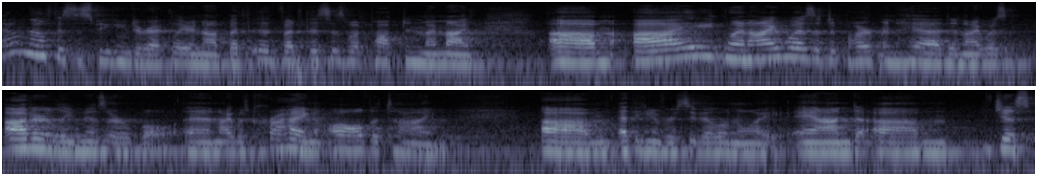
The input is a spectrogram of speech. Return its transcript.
I don't know if this is speaking directly or not, but but this is what popped in my mind. Um, I when I was a department head and I was utterly miserable and I was crying all the time um, at the University of Illinois. And um, just,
